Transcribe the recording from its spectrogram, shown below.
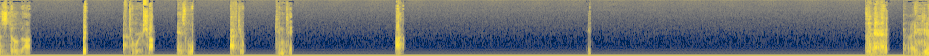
was still gone. Afterward, shot is one after continue. I do.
